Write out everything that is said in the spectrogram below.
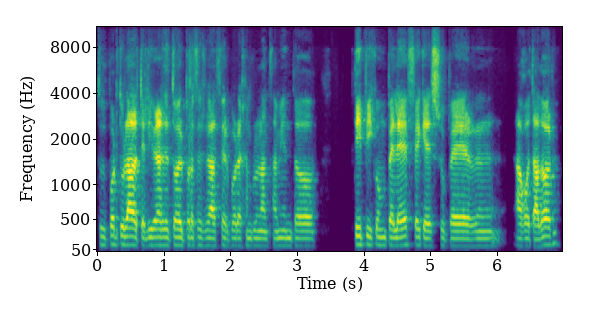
tú por tu lado te libras de todo el proceso de hacer, por ejemplo, un lanzamiento típico, un PLF, que es súper agotador,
